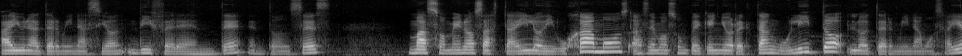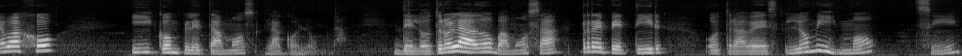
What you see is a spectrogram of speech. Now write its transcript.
hay una terminación diferente. Entonces, más o menos hasta ahí lo dibujamos, hacemos un pequeño rectangulito, lo terminamos ahí abajo y completamos la columna. Del otro lado vamos a repetir otra vez lo mismo, ¿sí?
